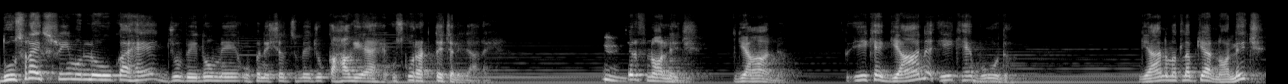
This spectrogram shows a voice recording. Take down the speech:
दूसरा एक्सट्रीम उन लोगों का है जो वेदों में उपनिषद में जो कहा गया है उसको रटते चले जा रहे हैं। हम्म। सिर्फ़ नॉलेज ज्ञान। तो एक है ज्ञान एक है बोध। ज्ञान मतलब क्या? नॉलेज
